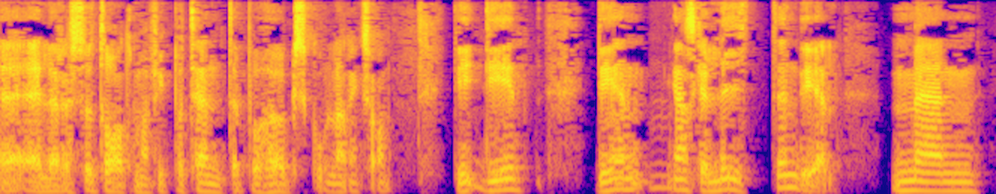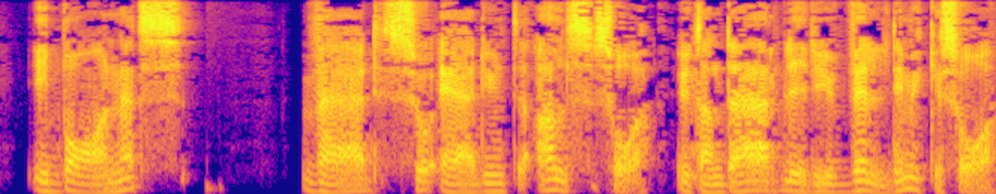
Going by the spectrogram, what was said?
eh, eller resultaten man fick på tentor på högskolan. Liksom. Det, det, det är en mm. ganska liten del. Men i barnets värld så är det ju inte alls så. Utan där blir det ju väldigt mycket så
